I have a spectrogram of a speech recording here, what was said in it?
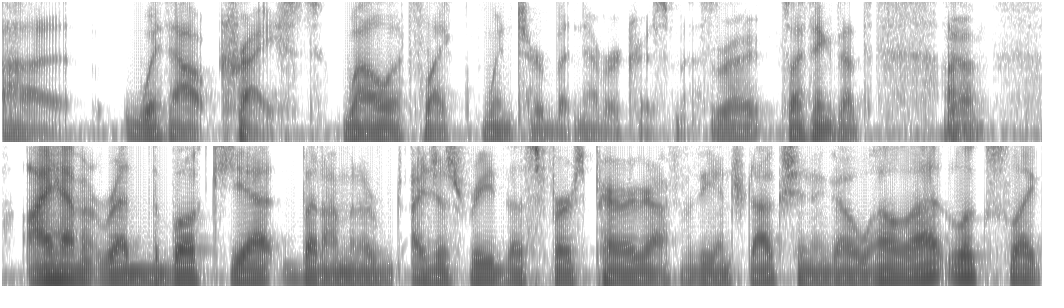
uh, without Christ? Well, it's like winter, but never Christmas. Right. So I think that's. Um, Yeah. I haven't read the book yet, but I'm gonna. I just read this first paragraph of the introduction and go, well, that looks like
